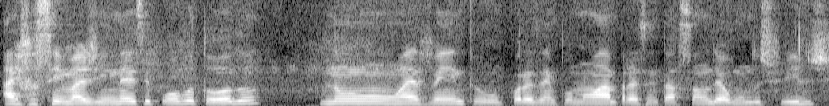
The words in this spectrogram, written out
Aí você imagina esse povo todo num evento, por exemplo, numa apresentação de algum dos filhos.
